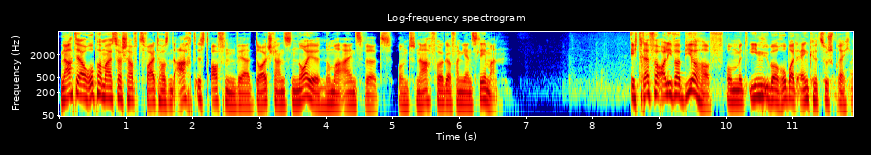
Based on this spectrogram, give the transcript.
Nach der Europameisterschaft 2008 ist offen, wer Deutschlands neue Nummer 1 wird und Nachfolger von Jens Lehmann. Ich treffe Oliver Bierhoff, um mit ihm über Robert Enke zu sprechen.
